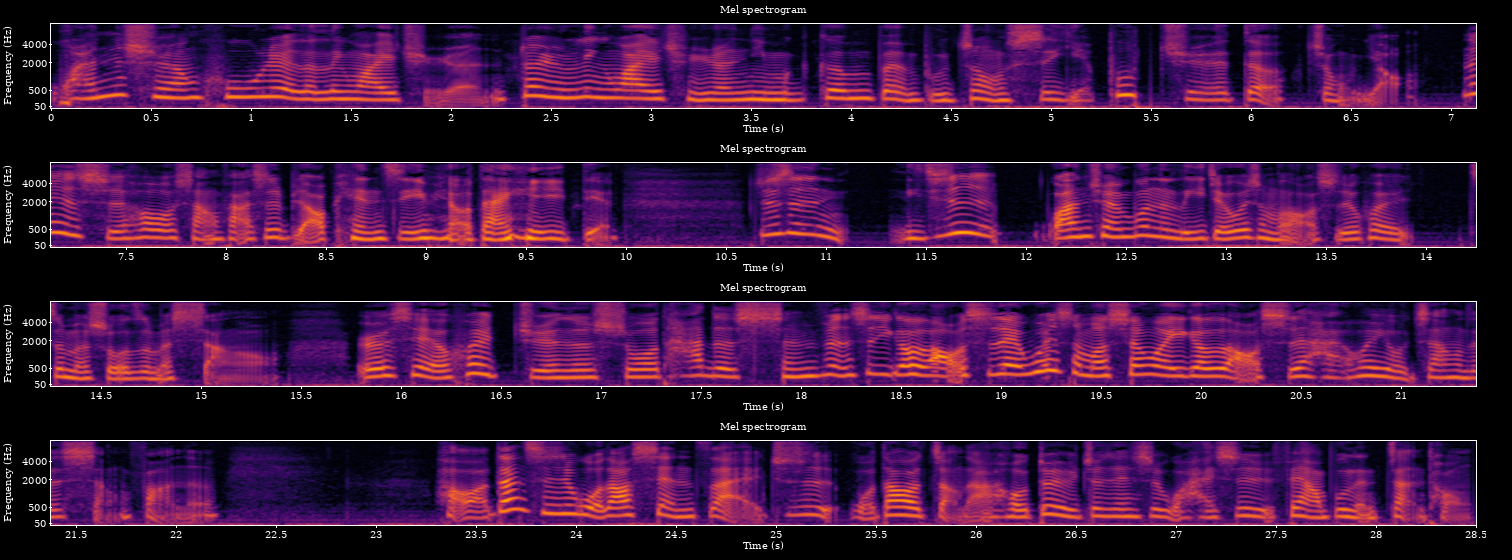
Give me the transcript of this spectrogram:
完全忽略了另外一群人，对于另外一群人，你们根本不重视，也不觉得重要。那个时候想法是比较偏激、比较单一一点，就是你其实完全不能理解为什么老师会这么说、这么想哦，而且会觉得说他的身份是一个老师，诶，为什么身为一个老师还会有这样的想法呢？好啊，但其实我到现在，就是我到长大后，对于这件事我还是非常不能赞同。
